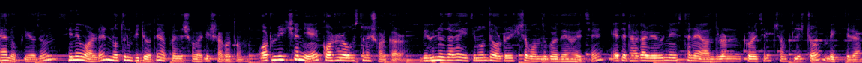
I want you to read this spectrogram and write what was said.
হ্যালো প্রিয়জন সিনে ওয়ার্ল্ডের নতুন ভিডিওতে আপনাদের সবাইকে স্বাগতম। অটোরিকশা নিয়ে কঠোর অবস্থানে সরকার। বিভিন্ন জায়গায় ইতিমধ্যে অটোরিকশা বন্ধ করে দেওয়া হয়েছে। এতে ঢাকার বিভিন্ন স্থানে আন্দোলন করেছেন সংশ্লিষ্ট ব্যক্তিরা।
